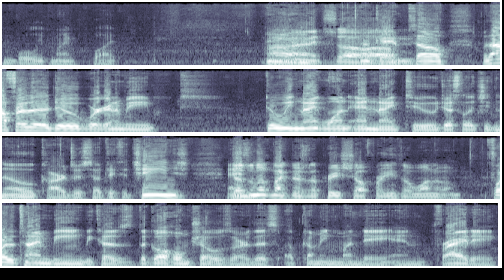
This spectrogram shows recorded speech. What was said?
Bullied my butt. All right, so Okay, um, so without further ado, we're going to be doing night one and night two. Just to let you know, cards are subject to change. And doesn't look like there's a pre-show for either one of them. for the time being, because the go home shows are this upcoming Monday and Friday.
